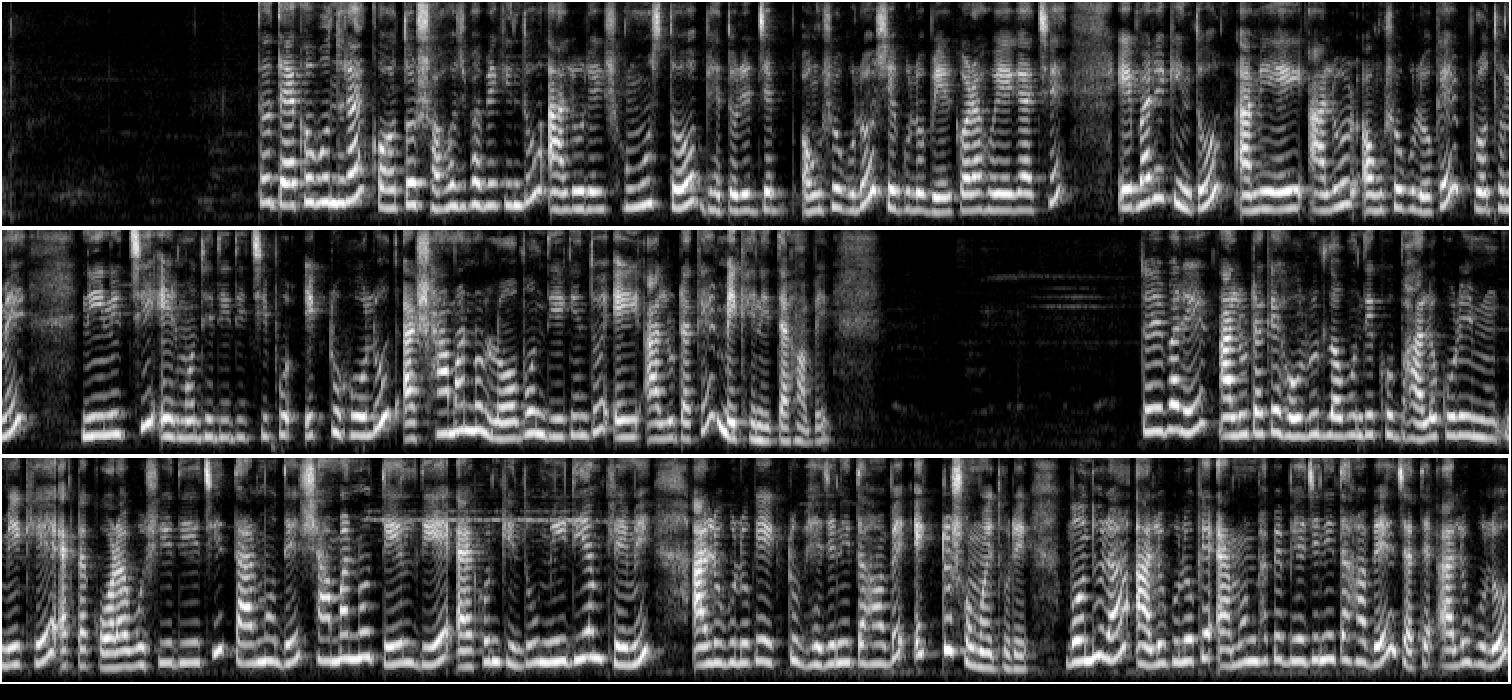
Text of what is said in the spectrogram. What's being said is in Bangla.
তো দেখো বন্ধুরা, কত সহজভাবে কিন্তু আলুর এই সমস্ত ভেতরের যে অংশগুলো, সেগুলো বের করা হয়ে গেছে। এবারে কিন্তু আমি এই আলুর অংশগুলোকে প্রথমে নিয়ে নিচ্ছি। এর মধ্যে দিয়ে দিচ্ছি একটু হলুদ আর সামান্য লবণ দিয়ে কিন্তু এই আলুটাকে মেখে নিতে হবে। তো এবারে আলুটাকে হলুদ লবণ দিয়ে খুব ভালো করে মেখে একটা কড়া বসিয়ে দিয়েছি। তার মধ্যে সামান্য তেল দিয়ে এখন কিন্তু মিডিয়াম ফ্লেমে আলুগুলোকে একটু ভেজে নিতে হবে একটু সময় ধরে। বন্ধুরা, আলুগুলোকে এমনভাবে ভেজে নিতে হবে যাতে আলুগুলো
